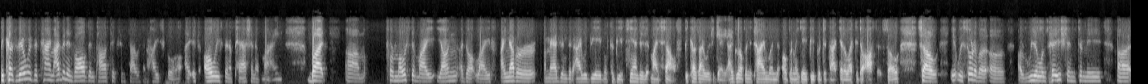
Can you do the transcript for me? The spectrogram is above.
because there was a time I've been involved in politics since I was in high school. I, it's always been a passion of mine, but um, for most of my young adult life, I never imagined that I would be able to be a candidate myself because I was gay. I grew up in a time when openly gay people did not get elected to office. So, so it was sort of a, a, a realization to me uh,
